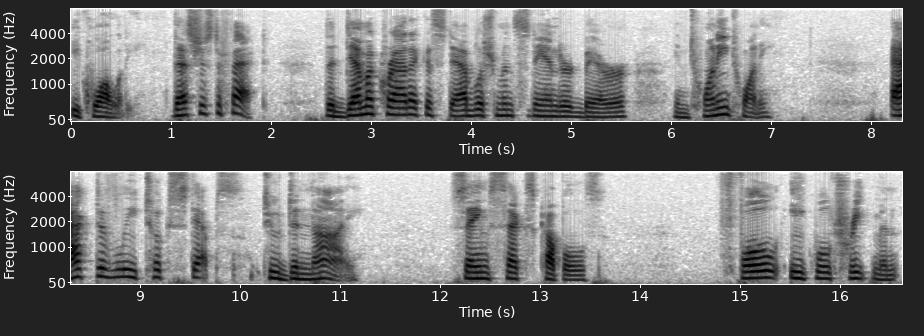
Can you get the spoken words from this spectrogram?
equality. That's just a fact the Democratic establishment standard bearer in 2020 actively took steps to deny same sex couples full equal treatment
